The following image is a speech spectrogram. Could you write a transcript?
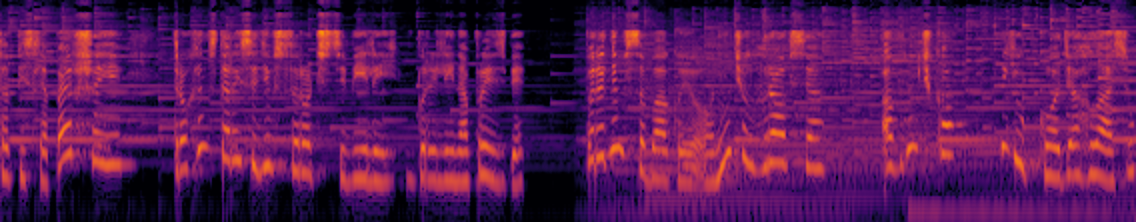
та після першої Трохим старий сидів в сорочці білій в брелі на призбі. Перед ним з собакою онучок грався, а внучка в юбку одяглась у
